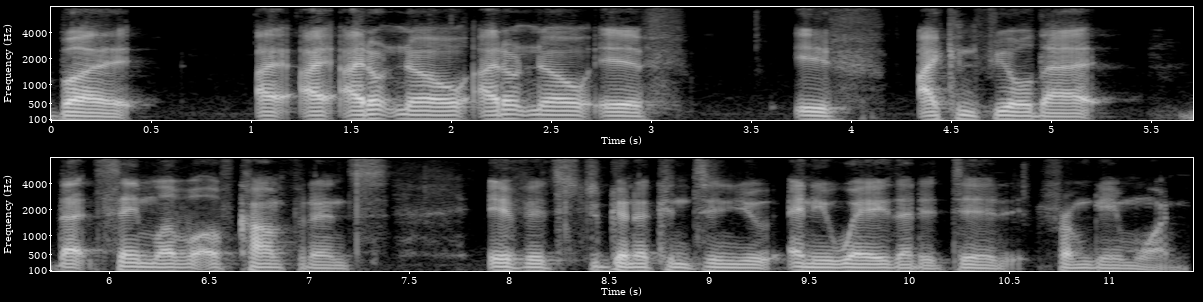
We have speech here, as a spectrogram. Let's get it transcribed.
But I, I I don't know I don't know if if I can feel that that same level of confidence if it's going to continue any way that it did from game 1.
